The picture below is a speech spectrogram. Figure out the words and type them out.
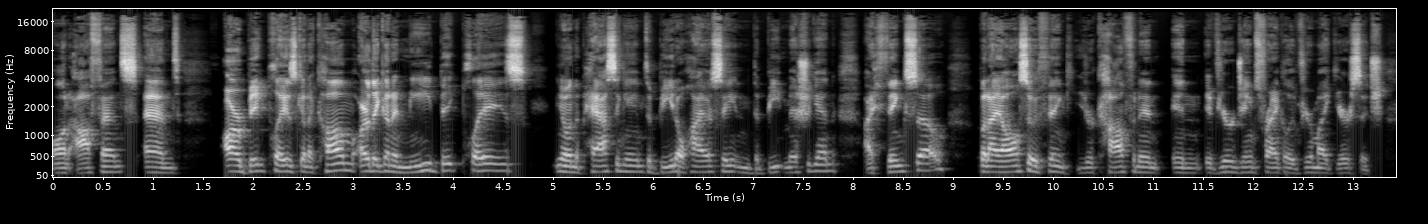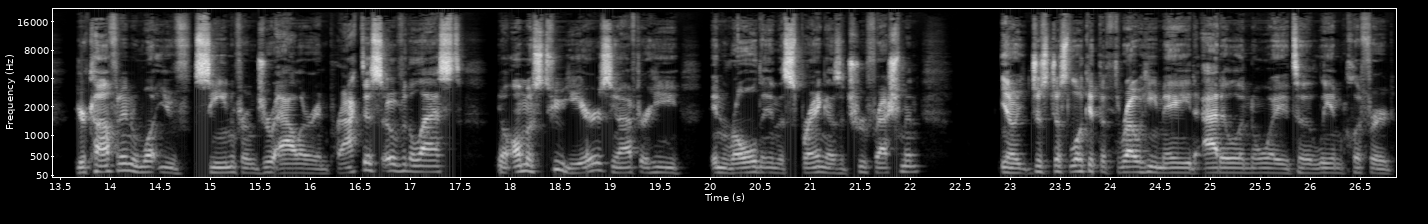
on offense. And are big plays going to come? Are they going to need big plays, you know, in the passing game to beat Ohio State and to beat Michigan? I think so. But I also think you're confident in if you're James Franklin, if you're Mike Yurcich, you're confident in what you've seen from Drew Allar in practice over the last, you know, almost two years, you know, after he enrolled in the spring as a true freshman you know, just just look at the throw he made at Illinois to Liam Clifford,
